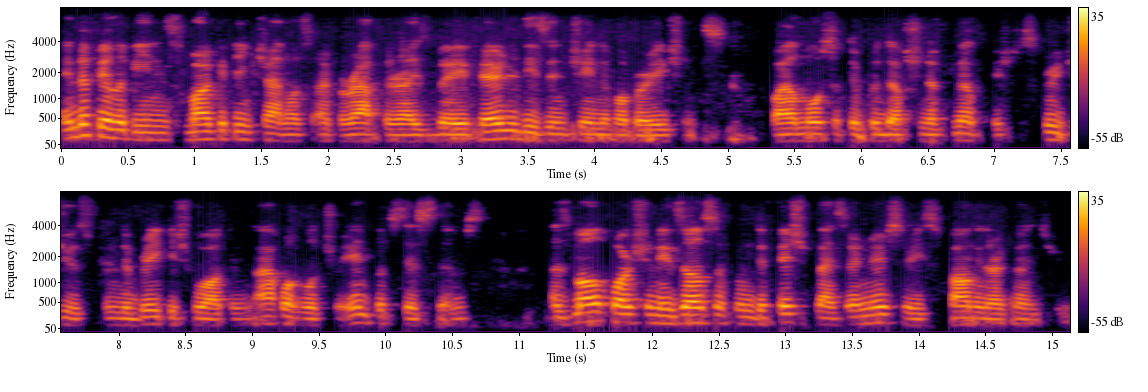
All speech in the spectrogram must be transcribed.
In the Philippines, marketing channels are characterized by a fairly decent chain of operations. While most of the production of milkfish is produced from the brackish water and aquaculture input systems, a small portion is also from the fish plants or nurseries found in our country.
